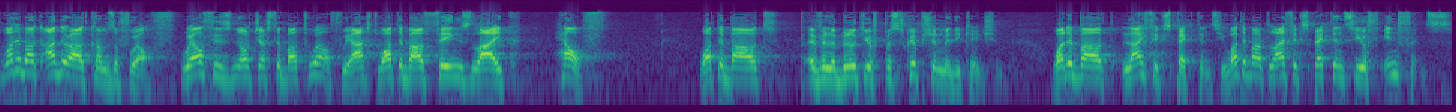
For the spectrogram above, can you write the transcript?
what about other outcomes of wealth? Wealth is not just about wealth. We asked, what about things like health? What about availability of prescription medication? What about life expectancy? What about life expectancy of infants?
